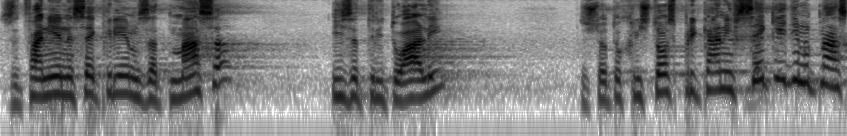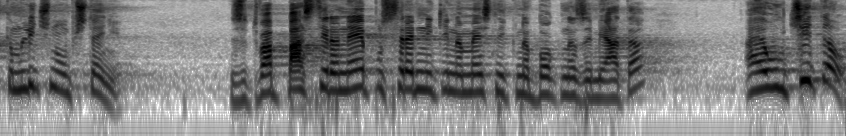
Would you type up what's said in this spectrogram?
Затова ние не се крием зад маса и зад ритуали, защото Христос прикани всеки един от нас към лично общение. Затова пастира не е посредник и наместник на Бог на земята, а е учител.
